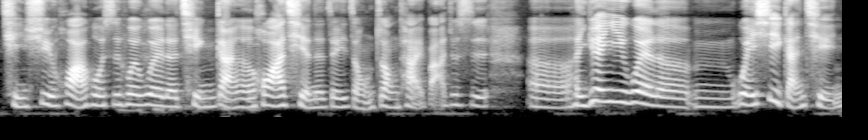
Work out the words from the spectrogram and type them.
情绪化，或是会为了情感而花钱的这一种状态吧。就是呃，很愿意为了嗯维系感情。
